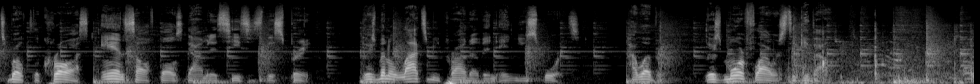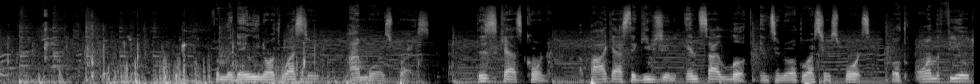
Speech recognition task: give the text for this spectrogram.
to both lacrosse and softball's dominant seasons this spring. There's been a lot to be proud of in NU sports. However, there's more flowers to give out. From the Daily Northwestern, I'm Lawrence Price. This is Cats Corner, podcast that gives you an inside look into Northwestern sports, both on the field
